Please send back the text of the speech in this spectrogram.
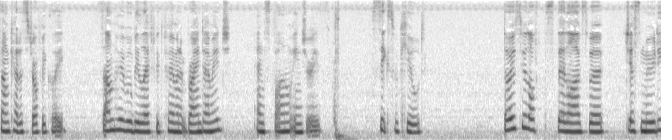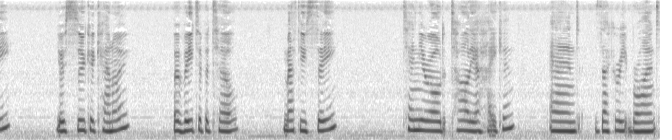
some catastrophically, some who will be left with permanent brain damage and spinal injuries. Six were killed. Those who lost their lives were Jess Mudie, Yosuke Kanno, Bhavita Patel, Matthew Si., 10 year old Thalia Hakin, and Zachary Bryant,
